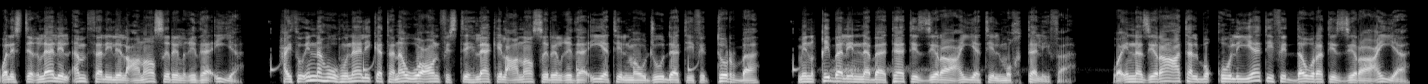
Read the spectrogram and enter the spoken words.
والاستغلال الأمثل للعناصر الغذائية حيث إنه هنالك تنوع في استهلاك العناصر الغذائية الموجودة في التربة من قبل النباتات الزراعية المختلفة. وإن زراعة البقوليات في الدورة الزراعية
